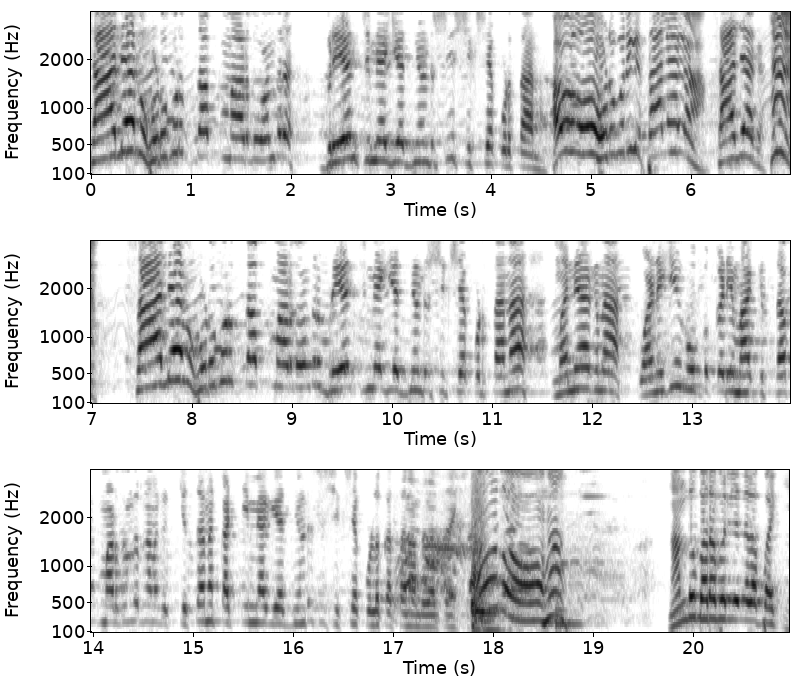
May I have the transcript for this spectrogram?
ಶಾಲ್ಯಾಗ ಹುಡುಗರು ತಪ್ಪ ಮಾಡ್ದು ಅಂದ್ರ ಬ್ರೇಂಚ್ ಮ್ಯಾಗ ಎದ್ ನಿಂಡ್ರಿಸಿ ಶಿಕ್ಷೆ ಕೊಡ್ತಾನ. ಹುಡುಗರಿಗೆ ಶಾಲ್ಯಾಗ? ಶಾಲ್ಯಾಗ. ಹ ಶಾಲ್ಯಾಗ ಹುಡುಗರು ತಪ್ಪು ಮಾಡ್ದು ಅಂದ್ರೆ ಬ್ರೇಂಚ್ ಮ್ಯಾಗ ಎದ್ ನಿಂಡ್ರಿ ಶಿಕ್ಷೆ ಕೊಡ್ತಾನ. ಮನ್ಯಾಗ ನಾ ಒಣಗಿ ಉಪ್ಪು ಕಡಿಮೆ ಹಾಕಿ ತಪ್ಪು ಮಾಡ್ದಂದ್ರ ನನಗ ಕಿಚನ ಕಟ್ಟಿ ಮ್ಯಾಗ ಎದ್ ನಿಂಡ್ರಿಸಿ ಶಿಕ್ಷೆ ಕೊಡ್ಲಕತ್ತಾನ ಅಂದ್ರೆ. ಹೌದು. ನಂದು ಬರಬರಿ ಆಕಿ.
